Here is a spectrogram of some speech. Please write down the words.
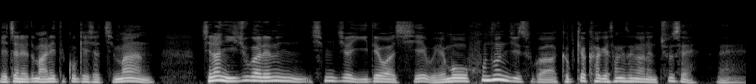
예전에도 많이 듣고 계셨지만 지난 2주간에는 심지어 이대화 씨의 외모 훈훈 지수가 급격하게 상승하는 추세. 네.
